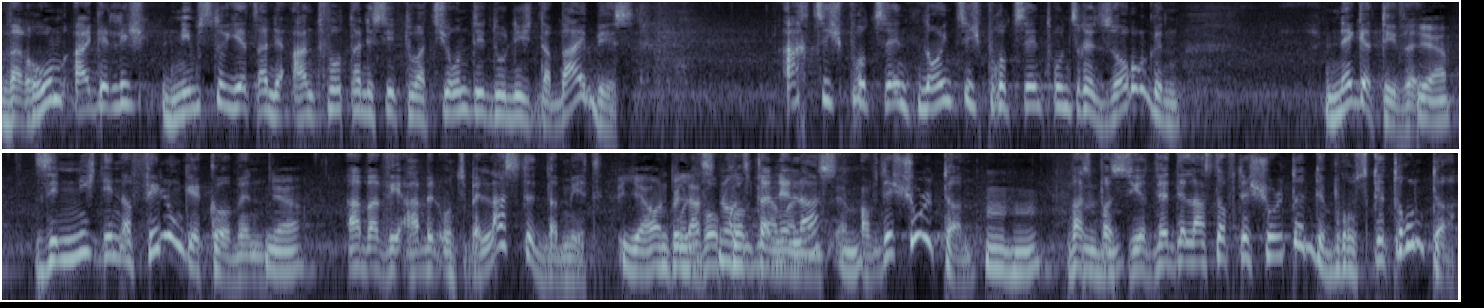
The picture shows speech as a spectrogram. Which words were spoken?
Warum eigentlich nimmst du jetzt eine Antwort an eine Situation, die du nicht dabei bist? 80 Prozent, 90 Prozent unserer Sorgen negative, Ja. sind nicht in Erfüllung gekommen. Ja. Aber wir haben uns belastet damit. Ja, und belasten wo uns kommt eine. Last? Auf die Schultern. Was passiert, wenn die Last auf der Schulter? Die Brust geht runter.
